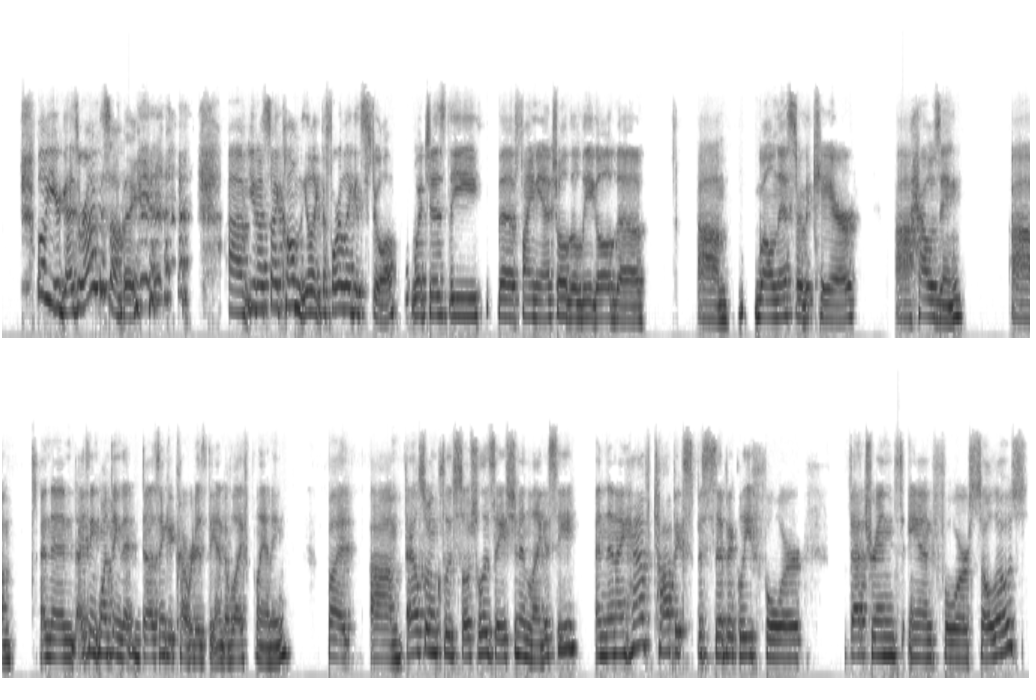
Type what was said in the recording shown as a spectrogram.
well, you guys are onto something. um, you know, so I call them like the four-legged stool, which is the the financial, the legal, the um, wellness or the care, uh, housing, um, and then I think one thing that doesn't get covered is the end of life planning. But um, I also include socialization and legacy, and then I have topics specifically for veterans and for solos.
